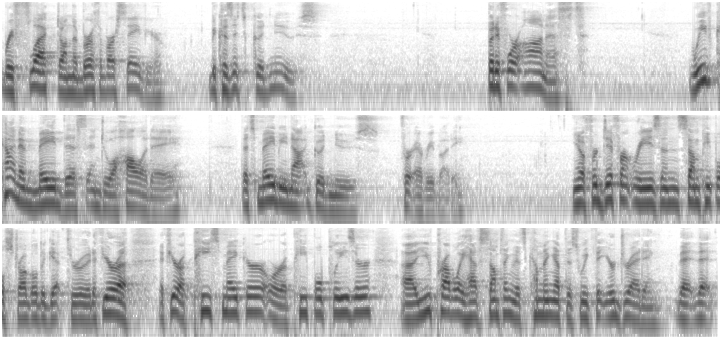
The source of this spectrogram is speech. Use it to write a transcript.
reflect on the birth of our Savior because it's good news. But if we're honest, we've kind of made this into a holiday that's maybe not good news for everybody you know, for different reasons. Some people struggle to get through it. If you're a, if you're a peacemaker or a people pleaser, uh, you probably have something that's coming up this week that you're dreading, that, that,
